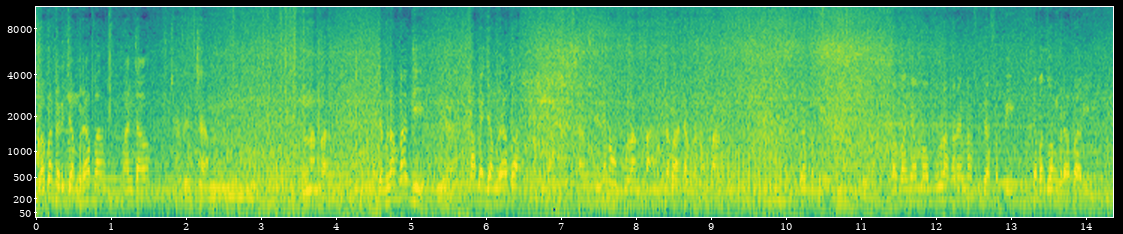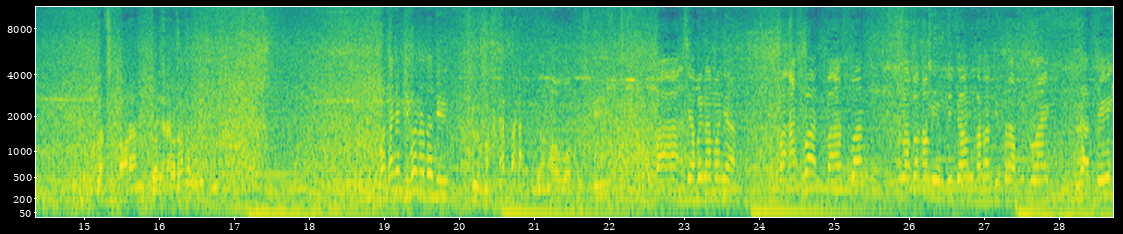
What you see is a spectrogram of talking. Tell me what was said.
Bapak dari jam berapa mancal? Dari jam 6 pak. Jam 6 pagi? Iya. Sampai jam berapa? Sampai jam ini mau pulang pak. Udah ada penumpang. Sudah sepi. Bapaknya mau pulang karena emang sudah sepi. Dapat uang berapa hari ini? Buat setoran. Buat setoran 10 ribu. Makanya gimana tadi? Belum makan pak. Ya Allah Gusti. Pak siapa yang namanya? Pak Aswan. Pak Aswan kenapa kami hentikan? Karena di traffic light berarti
